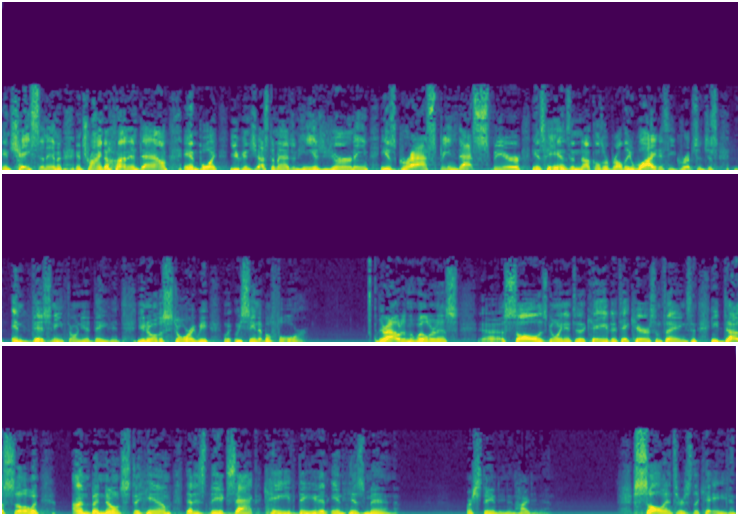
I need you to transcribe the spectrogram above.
and chasing him and, and, trying to hunt him down. And boy, you can just imagine he is yearning. He is grasping that spear. His hands and knuckles are probably white as he grips it, just envisioning throwing at David. You know the story. We, we, we've seen it before. They're out in the wilderness. Uh, Saul is going into a cave to take care of some things, and he does so, and unbeknownst to him, that is the exact cave David and his men are standing and hiding in. Saul enters the cave, and,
